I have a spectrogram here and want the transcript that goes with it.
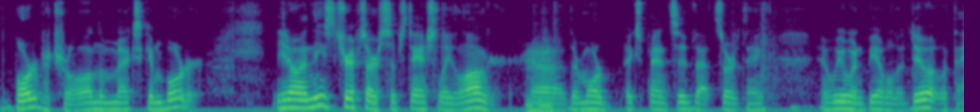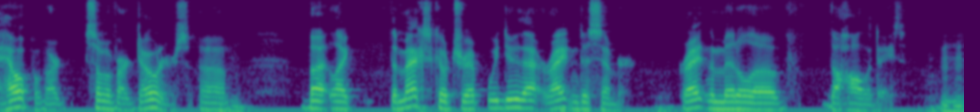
the Border Patrol on the Mexican border. You know, and these trips are substantially longer. Uh, they're more expensive, that sort of thing, and we wouldn't be able to do it with the help of our some of our donors. Um, But like the Mexico trip, we do that right in December, right in the middle of the holidays, Mhm.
